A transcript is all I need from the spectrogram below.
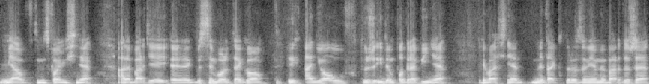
miał w tym swoim śnie, ale bardziej e, jakby symbol tego, tych aniołów, którzy idą po drabinie. I właśnie my tak rozumiemy bardzo, że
